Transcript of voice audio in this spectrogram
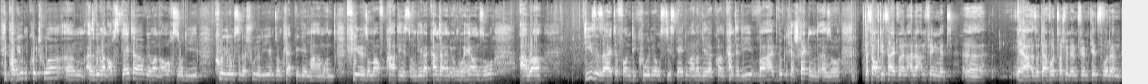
Hip-Hop-Jugendkultur. Ähm, also wir waren auch Skater, wir waren auch so die coolen Jungs in der Schule, die eben so einen Clap gegeben haben und viel so mal auf Partys und jeder kannte einen irgendwo her und so. Aber diese Seite von die coolen Jungs, die skaten waren und jeder kannte die, war halt wirklich erschreckend. Also das war auch die Zeit, wo dann alle anfingen mit äh, ja, also da wurde zum Beispiel in dem Film Kids wurde ein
